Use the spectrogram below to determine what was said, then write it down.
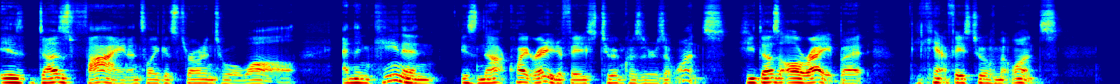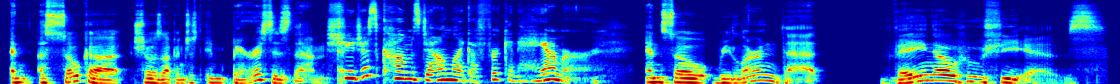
is does fine until he gets thrown into a wall. And then Kanan is not quite ready to face two Inquisitors at once. He does all right, but he can't face two of them at once. And Ahsoka shows up and just embarrasses them. she just comes down like a freaking hammer. And so we learned that they know who she is.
